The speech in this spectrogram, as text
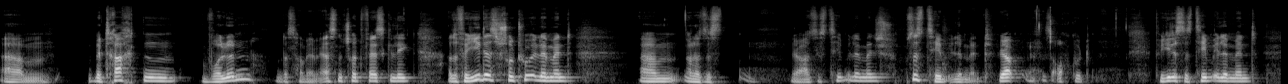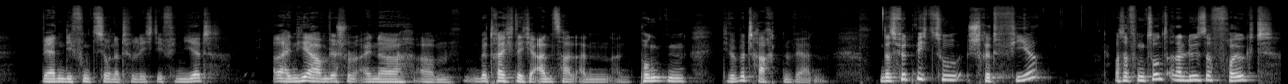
ähm, betrachten wollen, und das haben wir im ersten Schritt festgelegt, also für jedes Strukturelement ähm, oder Syst ja, Systemelement, Systemelement, ja, ist auch gut. Für jedes Systemelement werden die Funktionen natürlich definiert. Allein hier haben wir schon eine ähm, beträchtliche Anzahl an, an Punkten, die wir betrachten werden. Und das führt mich zu Schritt 4. Aus der Funktionsanalyse folgt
